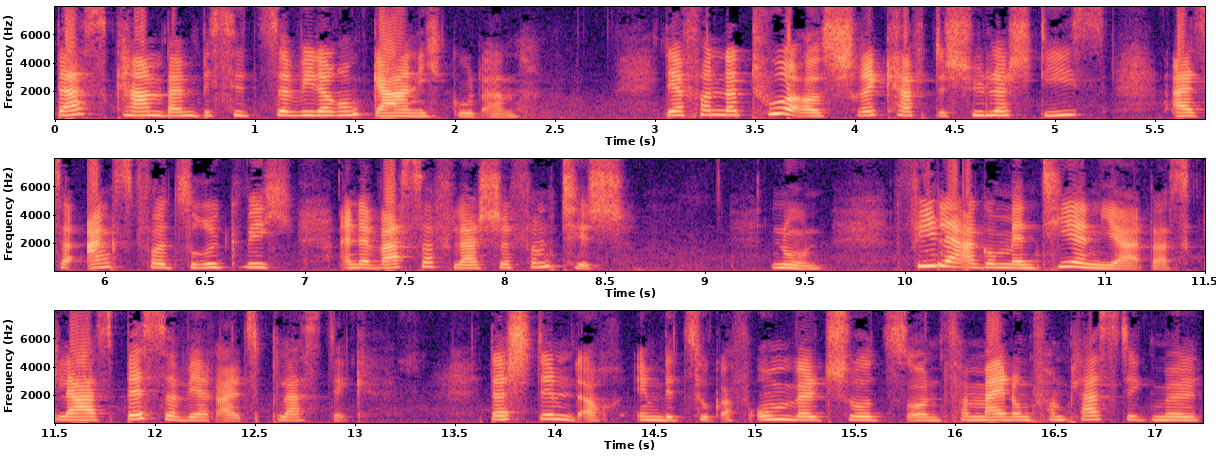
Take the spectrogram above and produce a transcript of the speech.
Das kam beim Besitzer wiederum gar nicht gut an. Der von Natur aus schreckhafte Schüler stieß, als er angstvoll zurückwich, eine Wasserflasche vom Tisch. Nun, viele argumentieren ja, dass Glas besser wäre als Plastik. Das stimmt auch in Bezug auf Umweltschutz und Vermeidung von Plastikmüll,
